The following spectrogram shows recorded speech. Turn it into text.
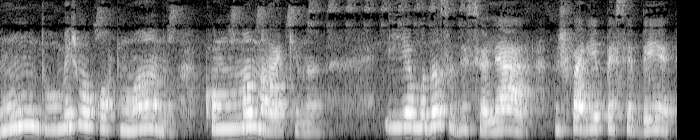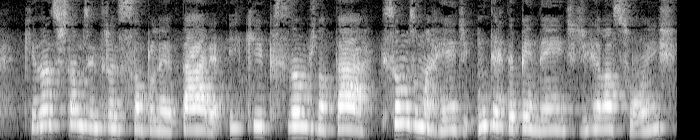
mundo, ou mesmo ao corpo humano, como uma máquina. E a mudança desse olhar nos faria perceber que nós estamos em transição planetária e que precisamos notar que somos uma rede interdependente de relações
